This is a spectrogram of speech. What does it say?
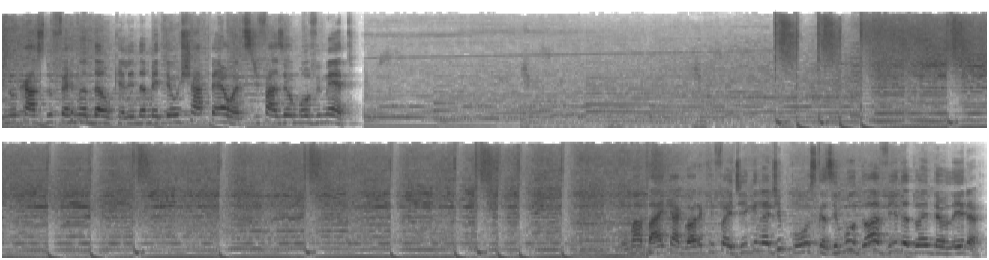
E no caso do Fernandão, que ele ainda meteu um chapéu antes de fazer o movimento. Uma bike agora que foi digna de Puscas e mudou a vida do Endel Lira.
